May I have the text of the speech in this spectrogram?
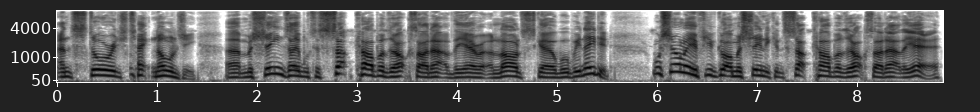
and storage technology. Uh, machines able to suck carbon dioxide out of the air at a large scale will be needed. Well, surely if you've got a machine that can suck carbon dioxide out of the air,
